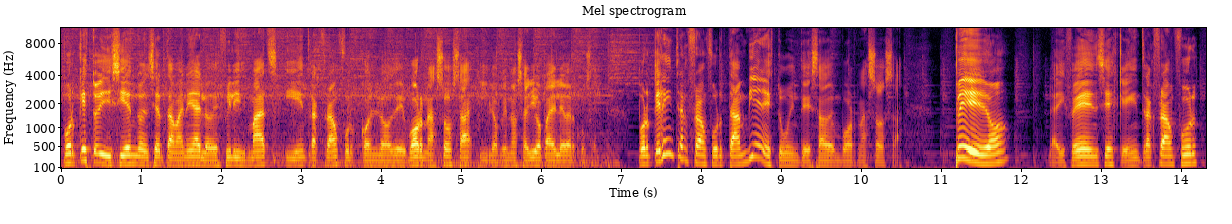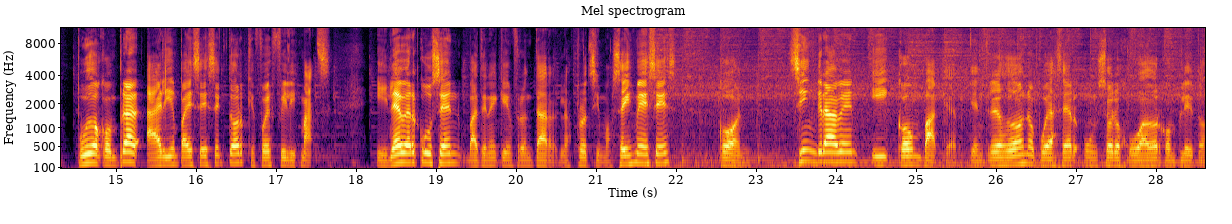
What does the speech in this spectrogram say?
¿Por qué estoy diciendo en cierta manera lo de Philip Mats y Eintracht Frankfurt con lo de Borna Sosa y lo que no salió para el Leverkusen? Porque el Eintracht Frankfurt también estuvo interesado en Borna Sosa. Pero la diferencia es que Eintracht Frankfurt pudo comprar a alguien para ese sector que fue Philip Matz. Y Leverkusen va a tener que enfrentar los próximos seis meses con Singraven y con Bakker, que entre los dos no puede hacer un solo jugador completo.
